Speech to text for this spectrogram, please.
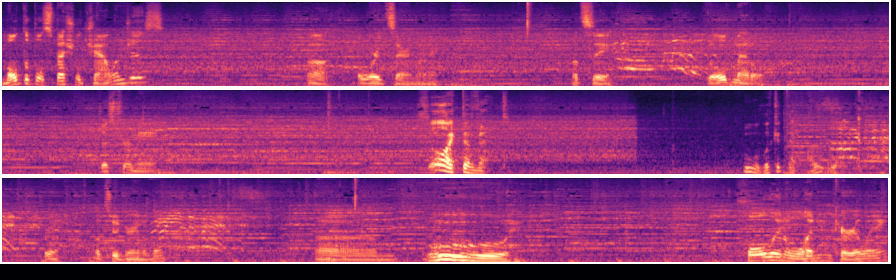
Multiple special challenges? Oh, award ceremony. Let's see. Gold medal. Just for me. Select event. Ooh, look at that artwork. True. Let's do a dream event. Um, Ooh. Hole in one curling.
